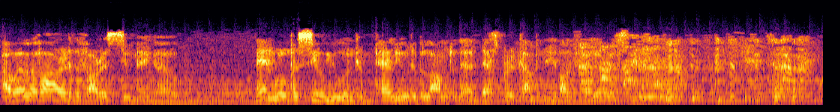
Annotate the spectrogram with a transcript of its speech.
However far into the forests you may go, Men will pursue you and compel you to belong to their desperate company of oddfellows.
